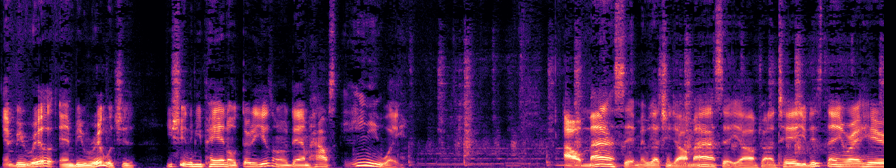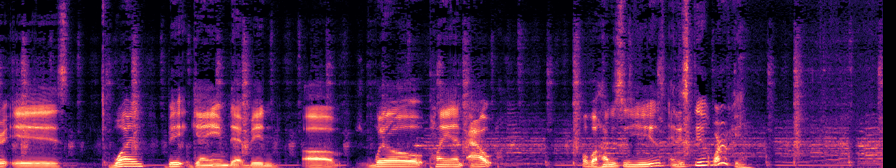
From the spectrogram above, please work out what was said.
And be real, and be real with you. You shouldn't be paying no 30 years on a damn house anyway. Our mindset, man, we gotta change our mindset, y'all. I'm trying to tell you, this thing right here is one big game that been uh, well planned out over hundreds of years, and it's still working.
